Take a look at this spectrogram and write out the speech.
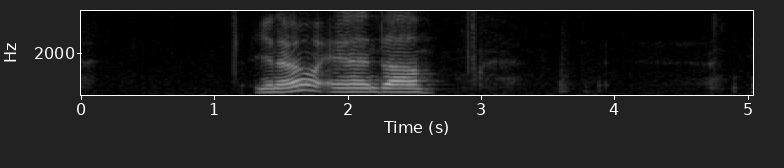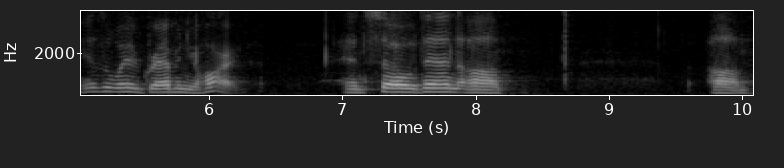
you know, and um, he has a way of grabbing your heart. And so then uh, um,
